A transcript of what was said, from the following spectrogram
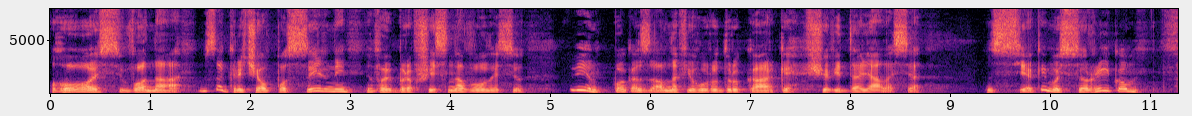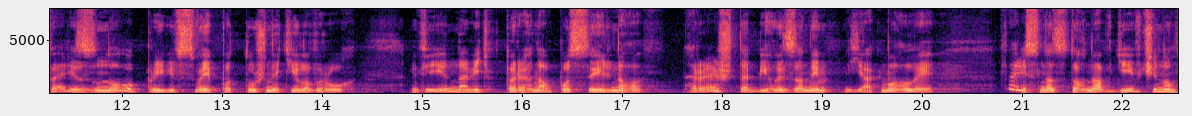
Ось вона. закричав посильний, вибравшись на вулицю. Він показав на фігуру друкарки, що віддалялася. З якимось риком Ферріс знову привів своє потужне тіло в рух. Він навіть перегнав посильного. Решта бігли за ним, як могли. Ферріс наздогнав дівчину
